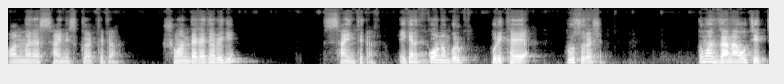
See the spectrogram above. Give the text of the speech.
one minus sine square theta সমান দেখাতে হবে কি? সাইন থেটা এখানে ক নম্বর পরীক্ষায় প্রচুর আসে। তোমার জানা উচিত।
